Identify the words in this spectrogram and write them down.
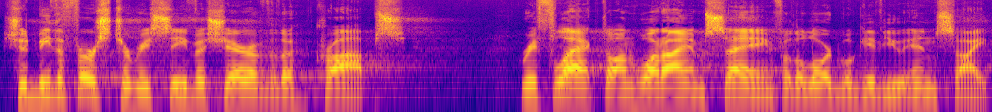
should be the first to receive a share of the crops. Reflect on what I am saying, for the Lord will give you insight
